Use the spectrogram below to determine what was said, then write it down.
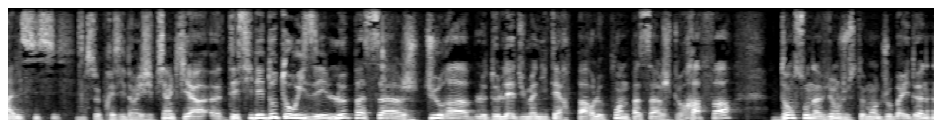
Al-Sisi. Ce président égyptien qui a euh, décidé d'autoriser le passage durable de l'aide humanitaire par le point de passage de Rafah. Dans son avion, justement, Joe Biden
